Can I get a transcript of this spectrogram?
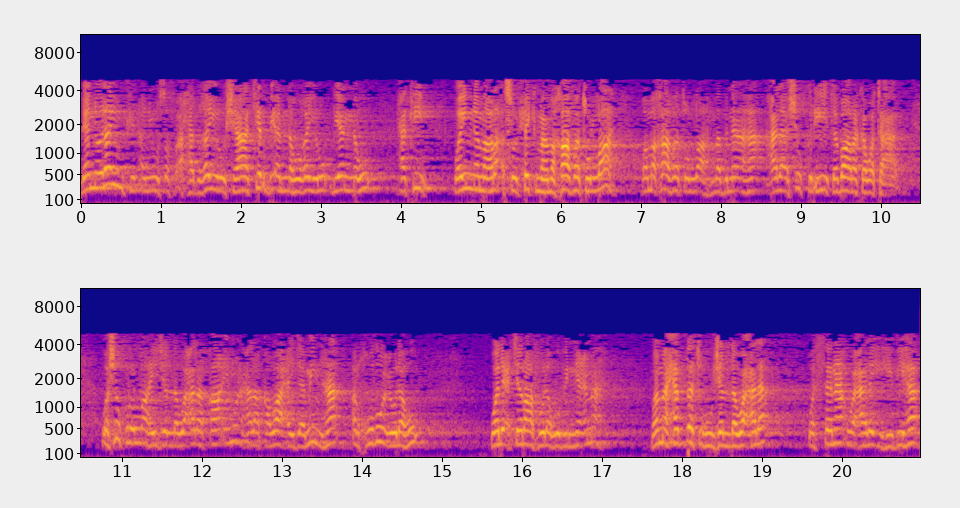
لأنه لا يمكن أن يوصف أحد غير شاكر بأنه غير بأنه حكيم. وإنما رأس الحكمة مخافة الله ومخافة الله مبناها على شكره تبارك وتعالى. وشكر الله جل وعلا قائم على قواعد منها الخضوع له والاعتراف له بالنعمة ومحبته جل وعلا والثناء عليه بها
